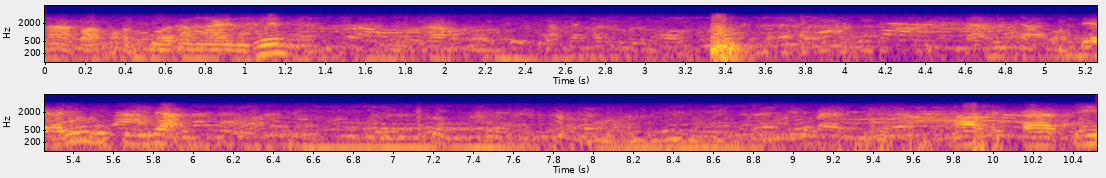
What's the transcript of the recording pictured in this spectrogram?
อ่าความอ่อนตัวทำไงดูสิเด็กอายุกี่ปีเนี่ยห้าสิบแปดปี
